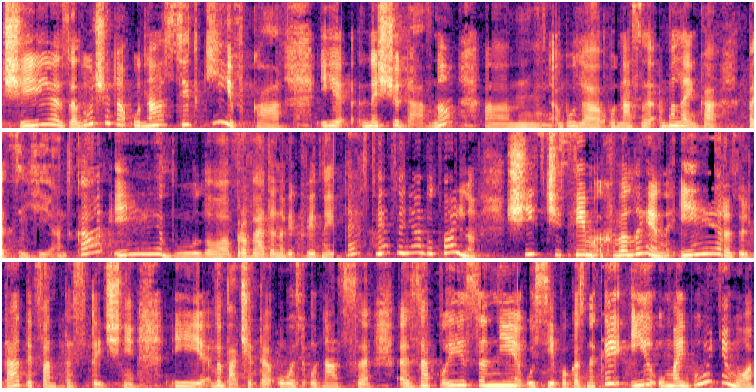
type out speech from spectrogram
чи залучена у нас сітківка? І нещодавно ем, була у нас маленька пацієнтка, і було проведено відповідний тест. Він зайняв буквально 6 чи 7 хвилин, і результати фантастичні. І ви бачите, ось у нас записані усі показники, і у майбутньому,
